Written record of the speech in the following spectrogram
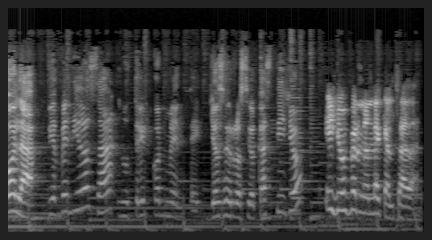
Hola, bienvenidos a Nutrir con Mente. Yo soy Rocío Castillo. Y yo Fernanda Calzada,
